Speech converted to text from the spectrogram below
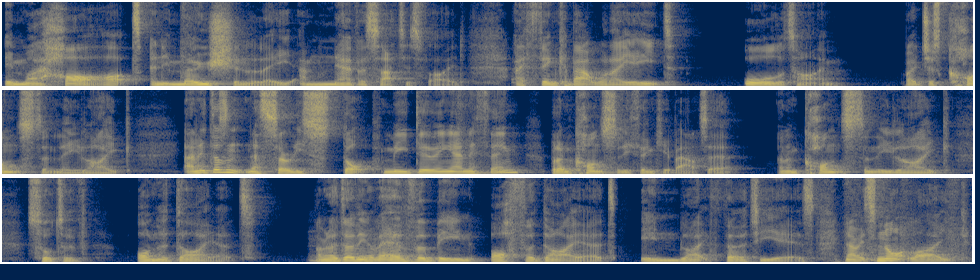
in my heart and emotionally, am never satisfied. I think about what I eat all the time, right? Just constantly, like, and it doesn't necessarily stop me doing anything, but I'm constantly thinking about it, and I'm constantly like, sort of on a diet I mean, I don't think I've ever been off a diet in like 30 years. Now, it's not like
